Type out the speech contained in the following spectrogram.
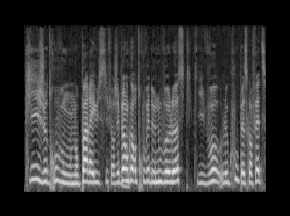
qui, je trouve, ont- n'ont pas réussi. Enfin, j'ai pas encore trouvé de nouveau Lost qui vaut le coup parce qu'en fait,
